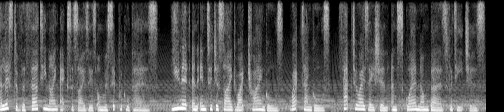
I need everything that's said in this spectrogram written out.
a list of the 39 exercises on reciprocal pairs, unit and integer side right triangles, rectangles, factorization and square numbers for teachers.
